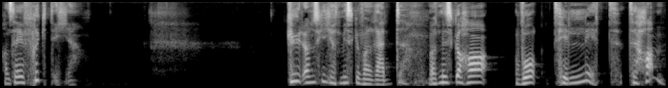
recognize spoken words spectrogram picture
Han sier 'frykt ikke'. Gud ønsker ikke at vi skal være redde, men at vi skal ha vår tillit til Han.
